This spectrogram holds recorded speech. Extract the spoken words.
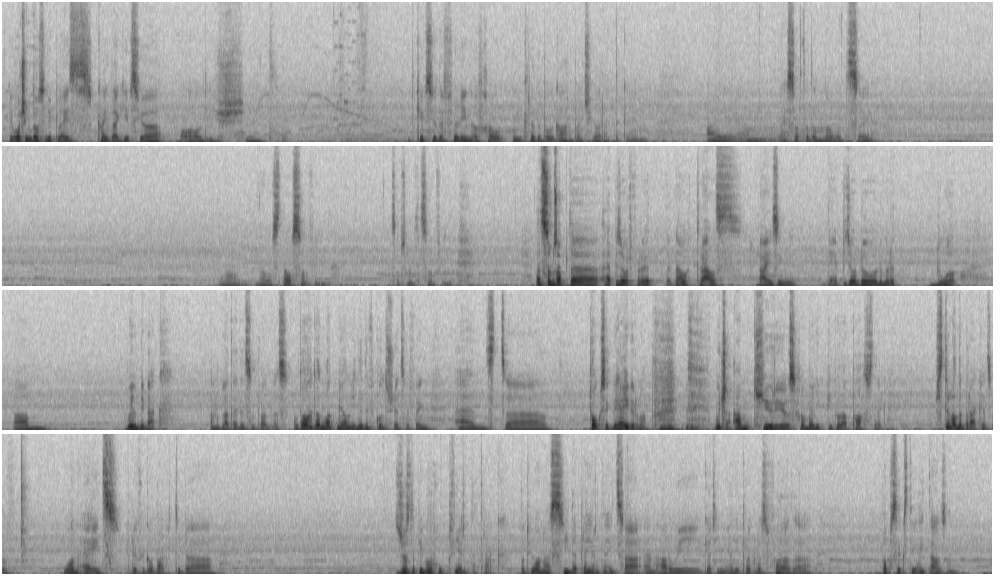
Yeah, watching those replays kinda gives you a holy shit. It gives you the feeling of how incredible garbage you are at the game. I um I sorta don't know what to say. Um, that was that was something. It's absolutely something. That sums up the episode for it. Now Trials Rising, the episode number 2. Um, we'll be back. I'm glad I did some progress. Although it unlocked me only the difficult shits, I think, and the toxic behavior map, which I'm curious how many people are past. Like, still on the bracket of 1-8, but if we go back to the it's just the people who cleared the track. But we wanna see the player data and are we getting any progress further? Top 68,000.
